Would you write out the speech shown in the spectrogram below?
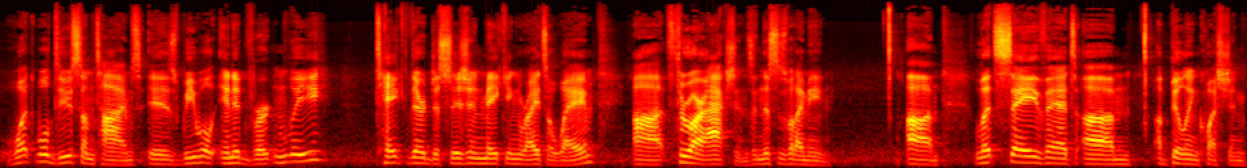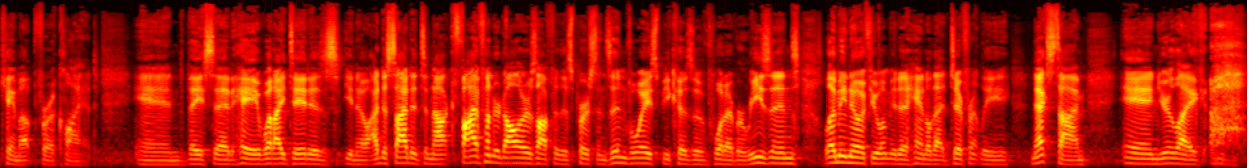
what we'll do sometimes is we will inadvertently take their decision making rights away uh, through our actions. And this is what I mean. Um, let's say that um, a billing question came up for a client and they said, "Hey, what I did is, you know, I decided to knock $500 off of this person's invoice because of whatever reasons. Let me know if you want me to handle that differently next time." And you're like, ah,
